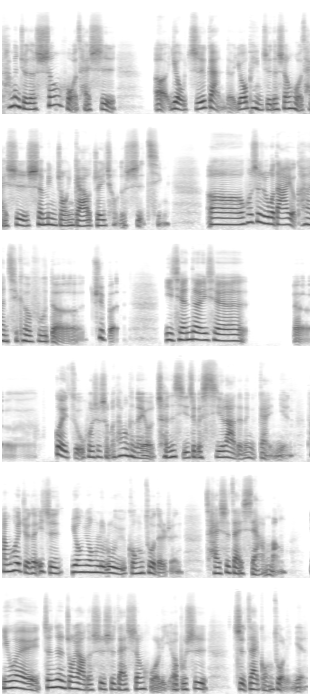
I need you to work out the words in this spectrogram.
他们觉得生活才是，呃，有质感的、有品质的生活才是生命中应该要追求的事情。呃，或是如果大家有看契诃夫的剧本，以前的一些呃贵族或是什么，他们可能有承袭这个希腊的那个概念，他们会觉得一直庸庸碌碌于工作的人才是在瞎忙。因为真正重要的事是在生活里，而不是只在工作里面。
